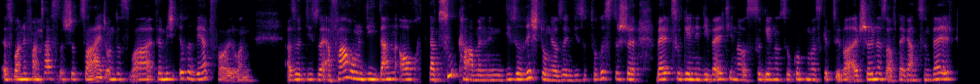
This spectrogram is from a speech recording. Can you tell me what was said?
Es war eine fantastische Zeit und es war für mich irre wertvoll. Und also diese Erfahrungen, die dann auch dazu kamen in diese Richtung, also in diese touristische Welt zu gehen, in die Welt hinaus zu gehen und zu gucken, was gibt's überall Schönes auf der ganzen Welt.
